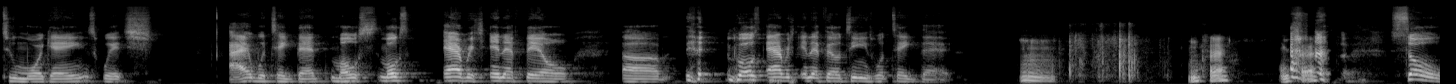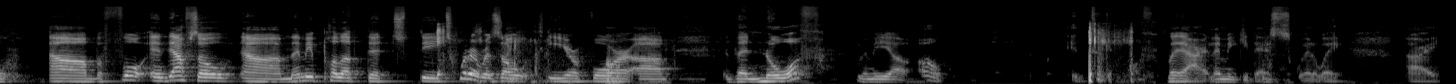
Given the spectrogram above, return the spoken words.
two more games, which I would take that. Most most average NFL um, most average NFL teams will take that. Mm. Okay. Okay. so um, before and also, um, let me pull up the the Twitter results here for um, the North. Let me uh, oh, it took it off. But all right, let me get that squared away. All right,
